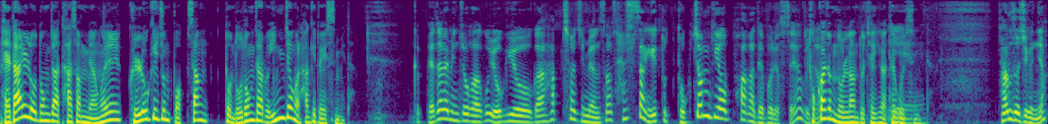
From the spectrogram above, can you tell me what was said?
배달 노동자 다섯 명을 근로기준법상 또 노동자로 인정을 하기도 했습니다. 그 배달의 민족하고 요기요가 합쳐지면서 사실상 이게 또 독점 기업화가 돼 버렸어요. 독과점 논란도 제기가 되고 예. 있습니다. 다음 소식은요?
